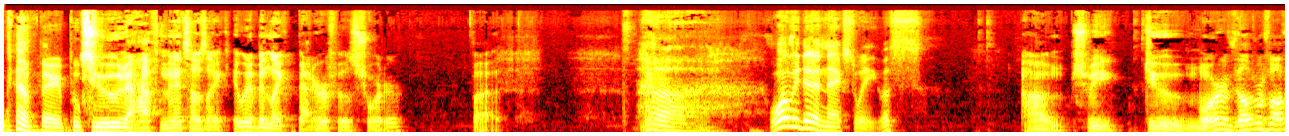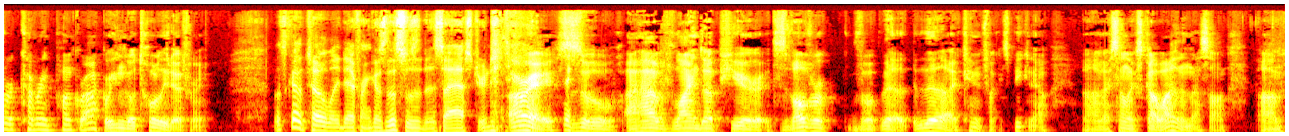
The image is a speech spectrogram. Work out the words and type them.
Very poop. two and a half minutes, I was like, it would have been like better if it was shorter, but what are we doing next week? Let's. um, should we do more Velvet Revolver covering punk rock, or we can go totally different? Let's go totally different because this was a disaster. All right, so I have lined up here. It's Velvet. Bleh, I can't even fucking speak now. Uh, I sound like Scott Weiland in that song. Um,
